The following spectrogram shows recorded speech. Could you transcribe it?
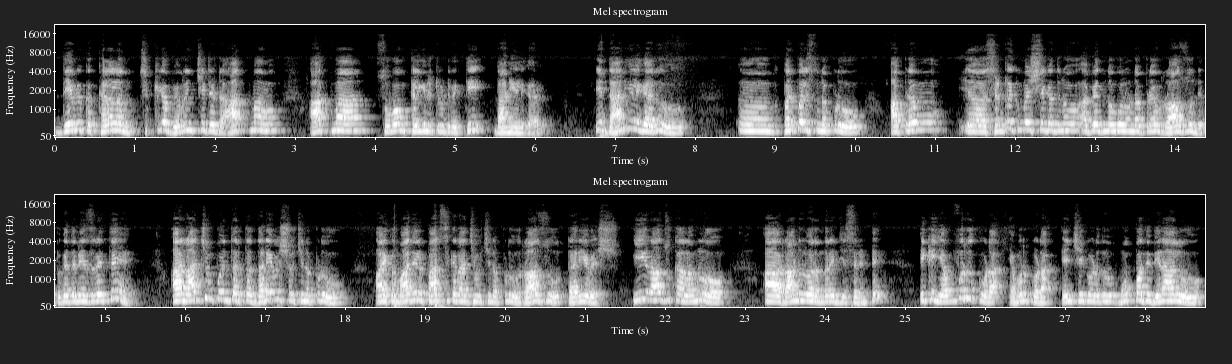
దేవుని యొక్క కళలను చక్కగా వివరించేటువంటి ఆత్మ ఆత్మ స్వభావం కలిగినటువంటి వ్యక్తి దానియలు గారు. ఈ దానియలు గారు పరిపాలిస్తున్నప్పుడు అప్పుడేమో సెంట్రక్ మేషగదను అభ్యర్థనగోలు ఉన్నప్పుడేమో రాజు నిపుగదనేజర్ అయితే ఆ రాజ్యం పోయిన తర్వాత దర్యవేష్ వచ్చినప్పుడు ఆ యొక్క మాదిలి పార్శిక రాజ్యం వచ్చినప్పుడు రాజు దర్యవేష్ ఈ రాజు కాలంలో ఆ రాణుల వారు అందరూ ఏం చేశారంటే ఇక ఎవ్వరు కూడా ఎవరు కూడా ఏం చేయకూడదు? ముప్పది దినాలు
